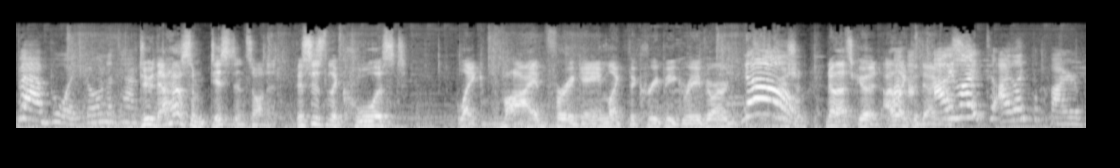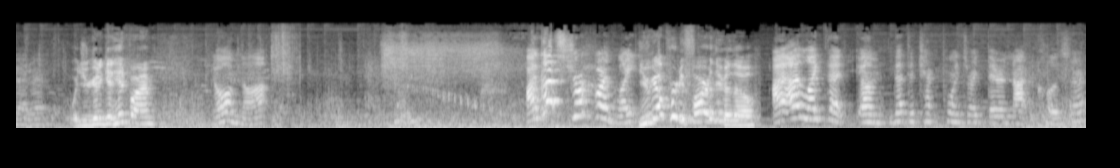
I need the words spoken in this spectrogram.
Bad boy. Don't attack. dude, that has some distance on it. This is the coolest, like, vibe for a game, like the creepy graveyard. No! mission. No, that's good. I like the daggers. I like I like the fire better. Well, you're gonna get hit by him. No, I'm not. I got struck by lightning. You got pretty far there, though. I, I like that um that the checkpoint's right there, not closer,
